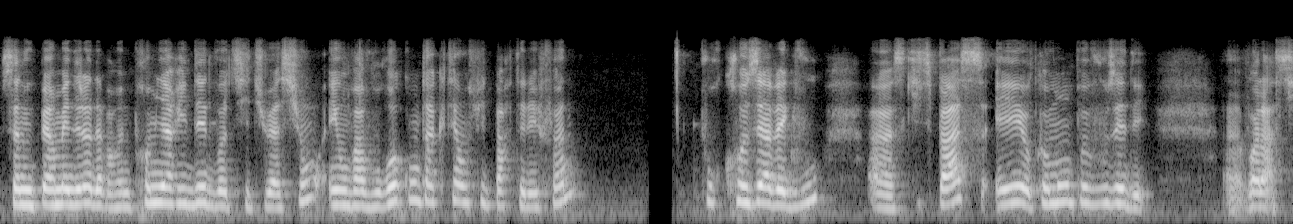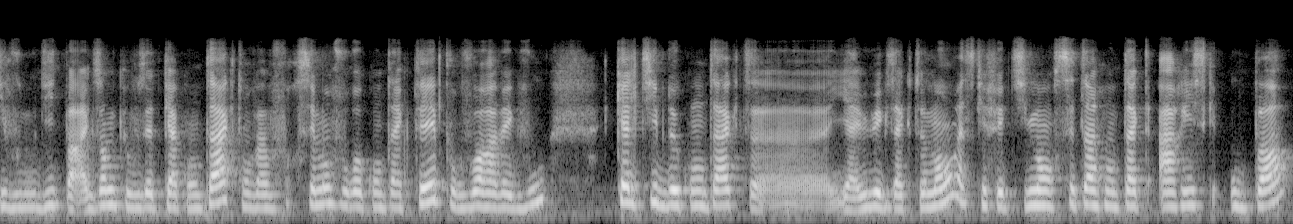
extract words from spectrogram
ça nous permet déjà d'avoir une première idée de votre situation et on va vous recontacter ensuite par téléphone pour creuser avec vous euh, ce qui se passe et euh, comment on peut vous aider. voilà, si vous nous dites par exemple que vous êtes cas contact, on va forcément vous recontacter pour voir avec vous quel type de contact il y a eu exactement. Est-ce qu'effectivement c'est un contact à risque ou pas?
